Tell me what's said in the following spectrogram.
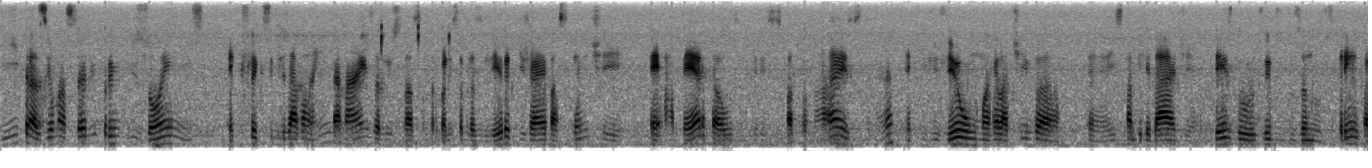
que trazia uma série de previsões é, que flexibilizavam ainda mais a legislação trabalhista brasileira, que já é bastante é, aberta aos interesses patronais, né, é, que viveu uma relativa é, estabilidade desde os idos dos anos 30,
